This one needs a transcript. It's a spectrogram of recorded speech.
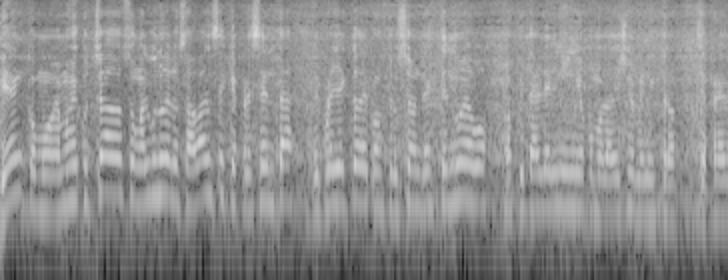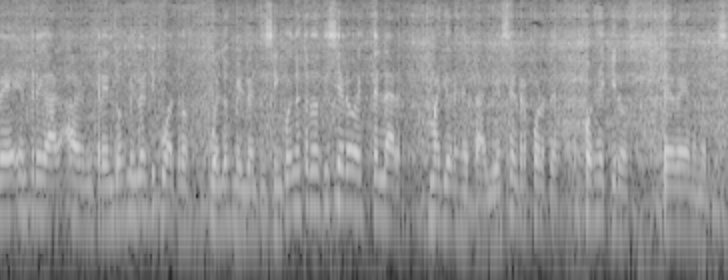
Bien, como hemos escuchado, son algunos de los avances que presenta el proyecto de construcción de este nuevo Hospital del Niño, como lo ha dicho el ministro, se prevé entregar entre el 2024 o el 2025. En nuestro noticiero estelar, mayores detalles. El reporte Jorge Quiroz, TVN Noticias.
